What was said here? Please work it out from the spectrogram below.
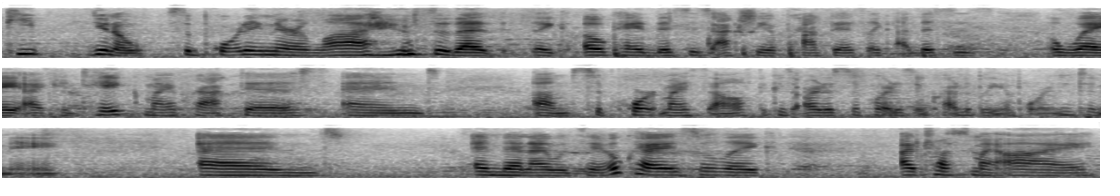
keep, you know, supporting their lives, so that like, okay, this is actually a practice. Like, this is a way I can take my practice and um, support myself because artist support is incredibly important to me and and then I would say, okay, so like I trust my eye.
